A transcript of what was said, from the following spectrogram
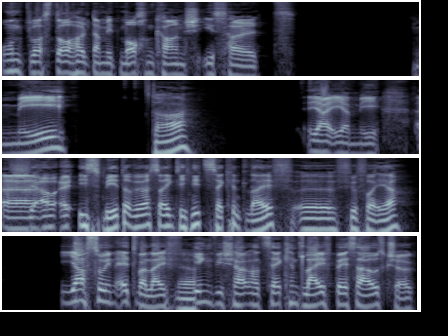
und was da halt damit machen kannst, ist halt meh. Da? Ja, eher meh. Äh, ja, äh, ist Metaverse eigentlich nicht Second Life äh, für VR? Ja, so in etwa live. Ja. Irgendwie hat Second Life besser ausgeschaut.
